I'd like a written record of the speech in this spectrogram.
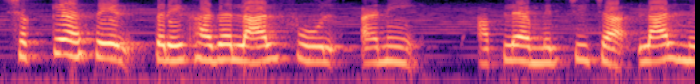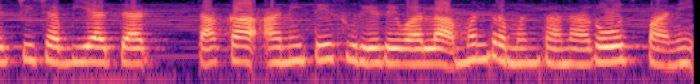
शक्य असेल तर एखादं लाल फूल आणि आपल्या मिरचीच्या लाल मिरचीच्या बिया त्यात टाका आणि ते सूर्यदेवाला मंत्र म्हणताना रोज पाणी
